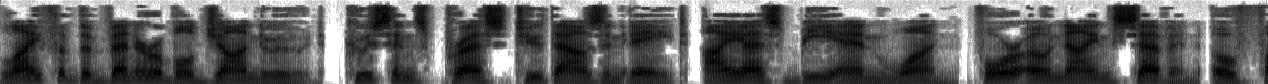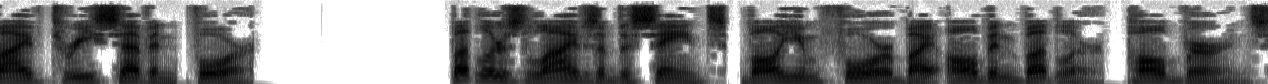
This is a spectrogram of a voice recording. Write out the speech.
Life of the Venerable John Eudes, Cousins Press 2008, ISBN 1-4097-0537-4 Butler's Lives of the Saints, Volume 4 by Alban Butler, Paul Burns,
